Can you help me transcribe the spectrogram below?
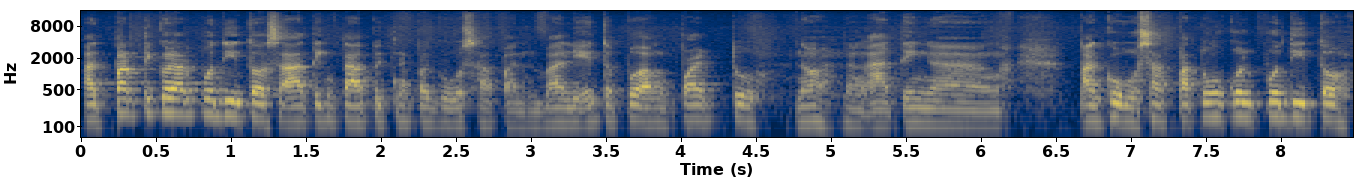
At particular po dito sa ating topic na pag-uusapan. Bali, ito po ang part 2 no, ng ating ang pag-uusap patungkol po dito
